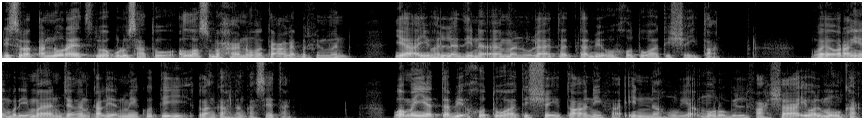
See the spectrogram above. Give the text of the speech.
Di surat An-Nur ayat 21, Allah Subhanahu wa taala berfirman, "Ya ayyuhalladzina amanu la tattabi'u khutuwatis syaitan." Wahai orang yang beriman, jangan kalian mengikuti langkah-langkah setan. Wa may yattabi' khutuwatis syaitani fa innahu ya'muru bil fahsya'i wal munkar.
